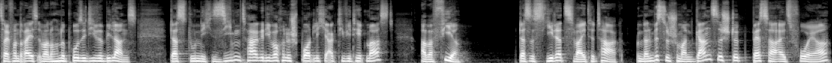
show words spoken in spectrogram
Zwei von drei ist immer noch eine positive Bilanz dass du nicht sieben Tage die Woche eine sportliche Aktivität machst, aber vier. Das ist jeder zweite Tag. Und dann bist du schon mal ein ganzes Stück besser als vorher,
